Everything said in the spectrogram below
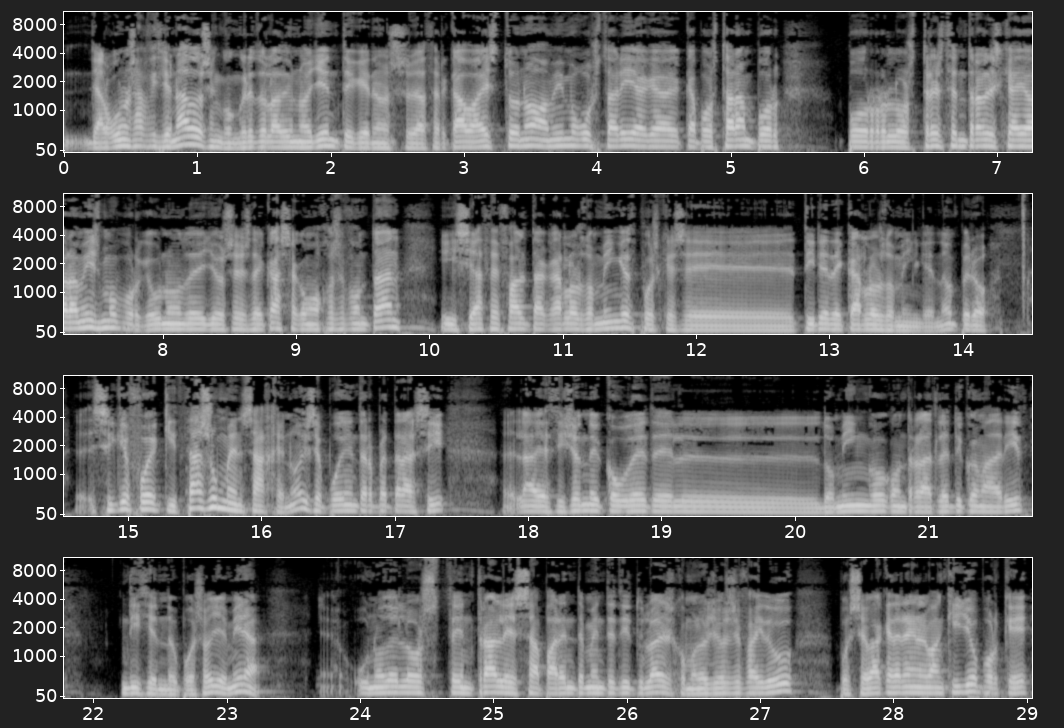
de algunos aficionados, en concreto la de un oyente que nos acercaba a esto, no, a mí me gustaría que, que, apostaran por por los tres centrales que hay ahora mismo, porque uno de ellos es de casa como José Fontán, y si hace falta Carlos Domínguez, pues que se tire de Carlos Domínguez, ¿no? Pero sí que fue quizás un mensaje, ¿no? Y se puede interpretar así la decisión de Coudet el domingo contra el Atlético de Madrid, diciendo, pues oye, mira, uno de los centrales aparentemente titulares, como los Josef Aidú, pues se va a quedar en el banquillo porque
